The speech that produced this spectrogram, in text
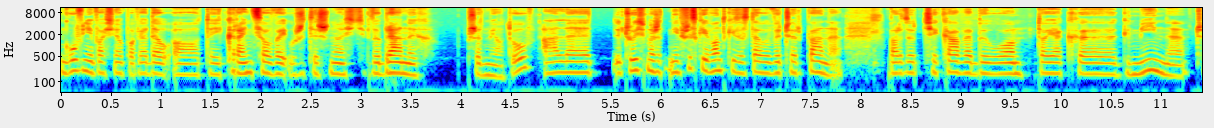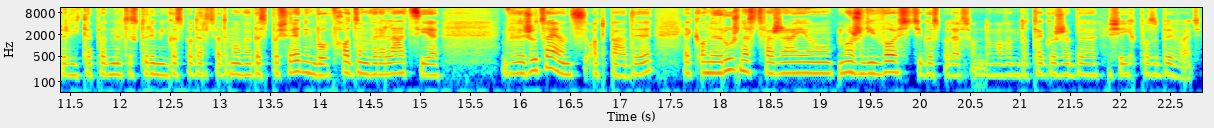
głównie właśnie opowiadał o tej krańcowej użyteczności wybranych przedmiotów, ale czuliśmy, że nie wszystkie wątki zostały wyczerpane. Bardzo ciekawe było to, jak e, gminy, czyli te podmioty, z którymi gospodarstwa domowe bezpośrednio bo wchodzą w relacje, wyrzucając odpady, jak one różne stwarzają możliwości gospodarstwom domowym do tego, żeby się ich pozbywać.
